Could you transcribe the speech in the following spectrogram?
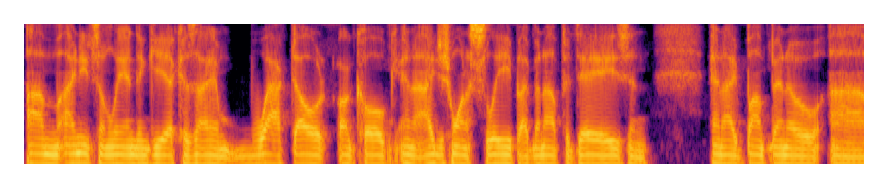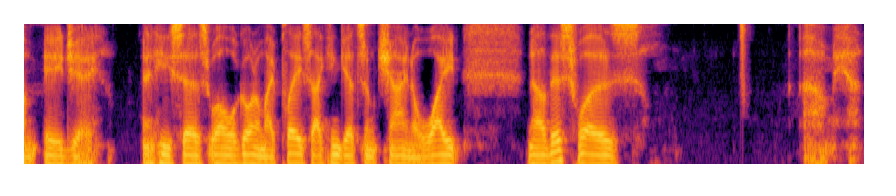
Um, I need some landing gear because I am whacked out on coke and I just want to sleep. I've been up for days and and I bump into um, AJ and he says, "Well, we'll go to my place. I can get some China White." Now this was, oh man,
